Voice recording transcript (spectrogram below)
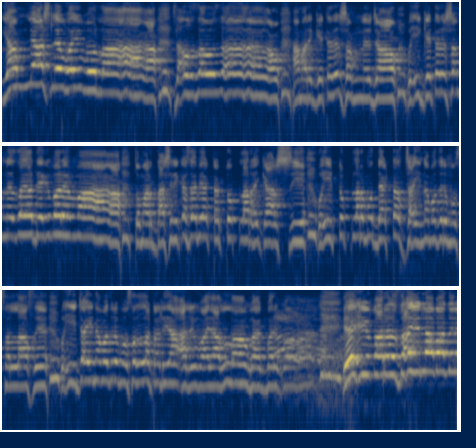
এমনি আসলে হইব না। যাও যাও যাও, আমার গেটের সামনে যাও। ওই গেটের সামনে যায় দেখবারে মা তোমার দাসির কাছে আমি একটা টোপলা রাইখা আসছি। ওই টোপলার মধ্যে একটা জাইনামাজের মুসাল্লা আছে। ওই জাইনামাজের মুসাল্লাটা নিয়ে আসবে ভাই, আল্লাহ একবার এইবার জাইনামাজের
